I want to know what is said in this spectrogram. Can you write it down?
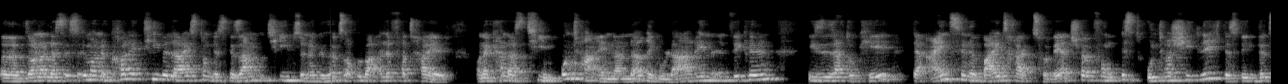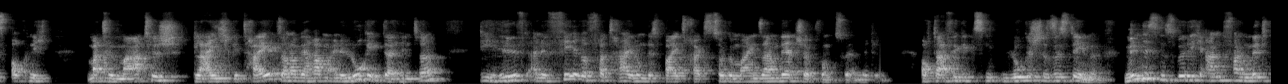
Äh, sondern das ist immer eine kollektive Leistung des gesamten Teams und dann gehört es auch über alle verteilt. Und dann kann das Team untereinander Regularien entwickeln, wie sie sagt, okay, der einzelne Beitrag zur Wertschöpfung ist unterschiedlich, deswegen wird es auch nicht mathematisch gleich geteilt, sondern wir haben eine Logik dahinter, die hilft, eine faire Verteilung des Beitrags zur gemeinsamen Wertschöpfung zu ermitteln. Auch dafür gibt es logische Systeme. Mindestens würde ich anfangen mit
